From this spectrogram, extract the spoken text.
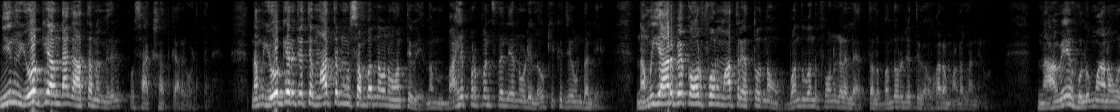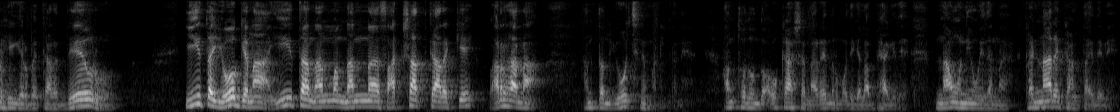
ನೀನು ಯೋಗ್ಯ ಅಂದಾಗ ಆತ ನಮ್ಮ ಎದುರಿಗೆ ಸಾಕ್ಷಾತ್ಕಾರಗೊಳ್ತಾನೆ. ನಮ್ಮ ಯೋಗ್ಯರ ಜೊತೆ ಮಾತ್ರ ನಾವು ಸಂಬಂಧವನ್ನು ಹೊಂತೀವಿ ನಮ್ಮ ಬಾಹ್ಯ ಪ್ರಪಂಚದಲ್ಲಿ ನೋಡಿ, ಲೌಕಿಕ ಜೀವನದಲ್ಲಿ. ನಮಗೆ ಯಾರು ಬೇಕೋ ಅವ್ರ ಫೋನ್ ಮಾತ್ರ ಎತ್ತೋದು ನಾವು. ಬಂದು ಬಂದು ಫೋನ್ಗಳೆಲ್ಲ ಎತ್ತಲ್ಲ. ಬಂದವ್ರ ಜೊತೆ ವ್ಯವಹಾರ ಮಾಡಲ್ಲ ನೀವು. ನಾವೇ ಹುಲುಮಾನವರು ಹೀಗಿರ್ಬೇಕಾದ್ರೆ ದೇವರು ಈತ ಯೋಗ್ಯನಾ? ಈತ ನಮ್ಮ, ನನ್ನ ಸಾಕ್ಷಾತ್ಕಾರಕ್ಕೆ ಅರ್ಹನ? ಅಂತಂದು ಯೋಚನೆ ಮಾಡಿದ್ದಾನೆ ಅಂಥದ್ದೊಂದು ಅವಕಾಶ ನರೇಂದ್ರ ಮೋದಿಗೆ ಲಭ್ಯ ಆಗಿದೆ. ನಾವು ನೀವು ಇದನ್ನು ಕಣ್ಣಾರೆ ಕಾಣ್ತಾ ಇದ್ದೇವೆ.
